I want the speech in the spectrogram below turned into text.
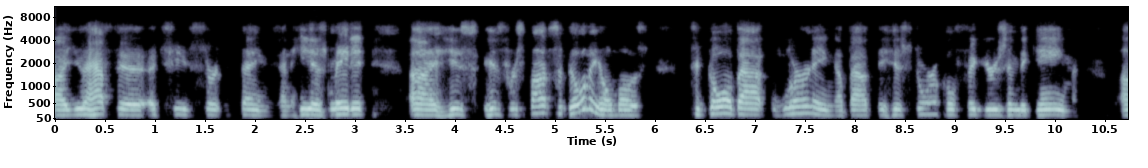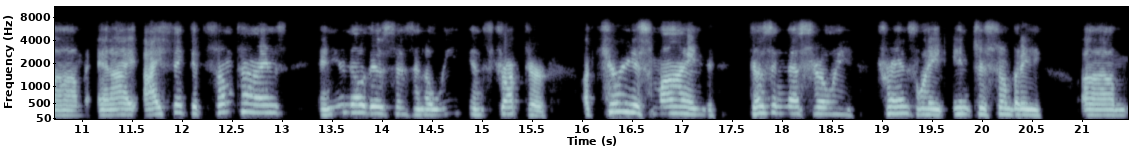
uh, you have to achieve certain things, and he has made it uh, his his responsibility almost to go about learning about the historical figures in the game um, and I, I think that sometimes, and you know this as an elite instructor, a curious mind doesn't necessarily translate into somebody, um,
